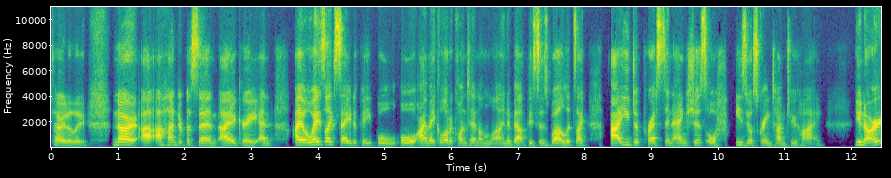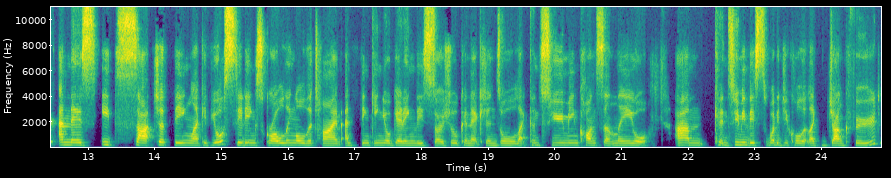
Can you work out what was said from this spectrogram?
totally. No, a a hundred percent. I agree. And I always like say to people, or I make a lot of content online about this as well. It's like, are you depressed and anxious, or is your screen time too high? You know, and there's it's such a thing. Like if you're sitting scrolling all the time and thinking you're getting these social connections or like consuming constantly or um consuming this what did you call it? Like junk food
